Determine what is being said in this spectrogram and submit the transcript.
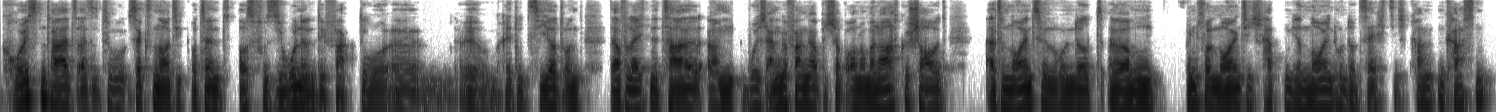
größtenteils, also zu 96 Prozent aus Fusionen de facto äh, äh, reduziert. Und da vielleicht eine Zahl, ähm, wo ich angefangen habe, ich habe auch nochmal nachgeschaut, also 1995 hatten wir 960 Krankenkassen.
